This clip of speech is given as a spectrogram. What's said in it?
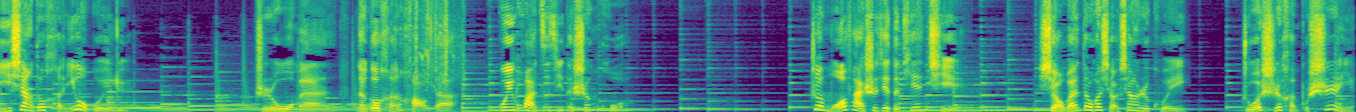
一向都很有规律。植物们能够很好的规划自己的生活。这魔法世界的天气，小豌豆和小向日葵着实很不适应。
